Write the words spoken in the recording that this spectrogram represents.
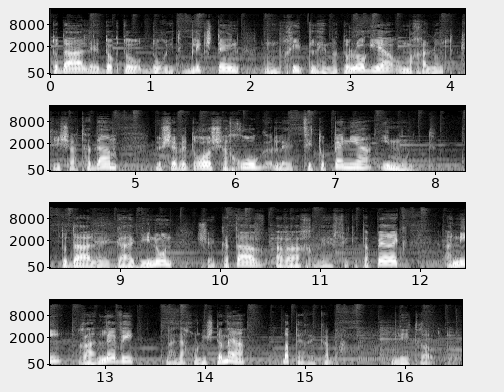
תודה לדוקטור דורית בליקשטיין, מומחית להמטולוגיה ומחלות קרישת הדם, יושבת ראש החוג לציטופניה אימונית. תודה לגיא בן נון שכתב, ערך והפיק את הפרק. אני רן לוי, ואנחנו נשתמע בפרק הבא. להתראות.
